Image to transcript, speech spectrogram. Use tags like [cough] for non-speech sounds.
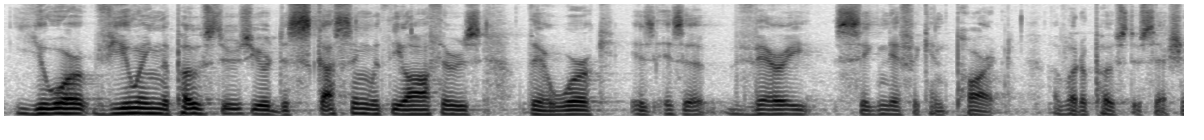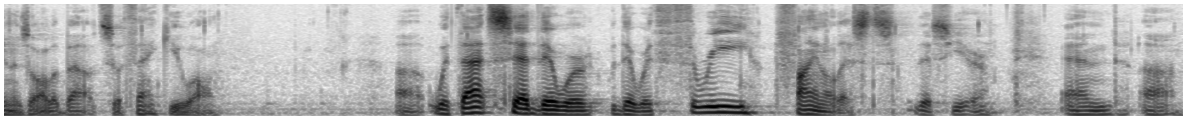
you're viewing the posters, you're discussing with the authors, their work is, is a very significant part of what a poster session is all about. So thank you all. Uh, with that said, there were, there were three finalists this year, and uh,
